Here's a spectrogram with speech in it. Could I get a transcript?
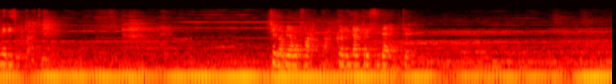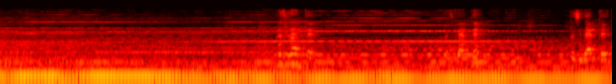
Datemi i risultati. Ce l'abbiamo fatta, corri dal presidente. Presidente? Presidente? Presidente?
